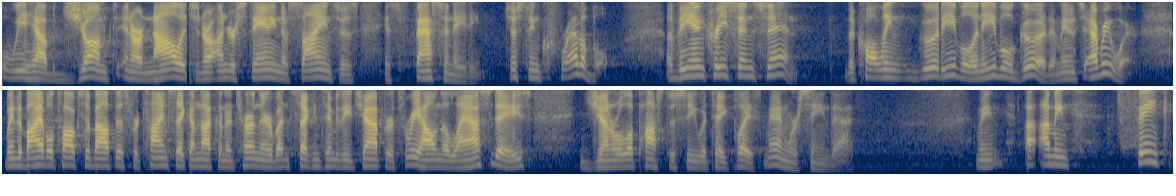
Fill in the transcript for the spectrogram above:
we have jumped in our knowledge and our understanding of sciences is fascinating, just incredible. The increase in sin, the calling good evil and evil good. I mean, it's everywhere. I mean, the Bible talks about this for time's sake. I'm not going to turn there, but in 2 Timothy chapter 3, how in the last days general apostasy would take place. Man, we're seeing that. I mean, I mean, think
